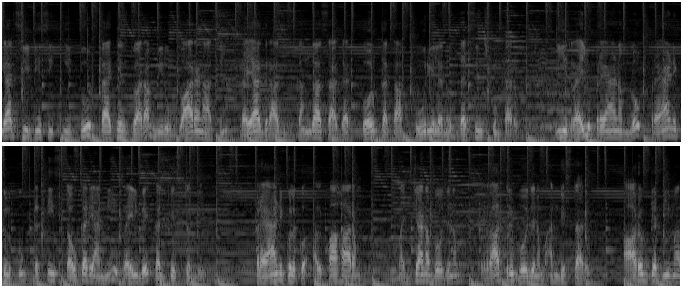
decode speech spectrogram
ఐఆర్సిటిసి ఈ టూర్ ప్యాకేజ్ ద్వారా మీరు వారణాసి ప్రయాగ్రాజ్ గంగాసాగర్ కోల్కతా పూరీలను దర్శించుకుంటారు. ఈ రైలు ప్రయాణంలో ప్రయాణికులకు ప్రతి సౌకర్యాన్ని రైల్వే కల్పిస్తుంది. ప్రయాణికులకు అల్పాహారం మధ్యాహ్న భోజనం రాత్రి భోజనం అందిస్తారు. ఆరోగ్య బీమా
